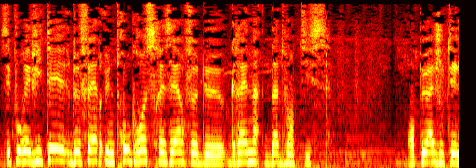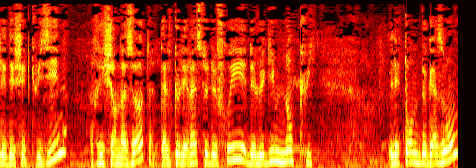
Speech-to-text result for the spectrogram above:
C'est pour éviter de faire une trop grosse réserve de graines d'adventice. On peut ajouter les déchets de cuisine, riches en azote, tels que les restes de fruits et des légumes non cuits, les tontes de gazon,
